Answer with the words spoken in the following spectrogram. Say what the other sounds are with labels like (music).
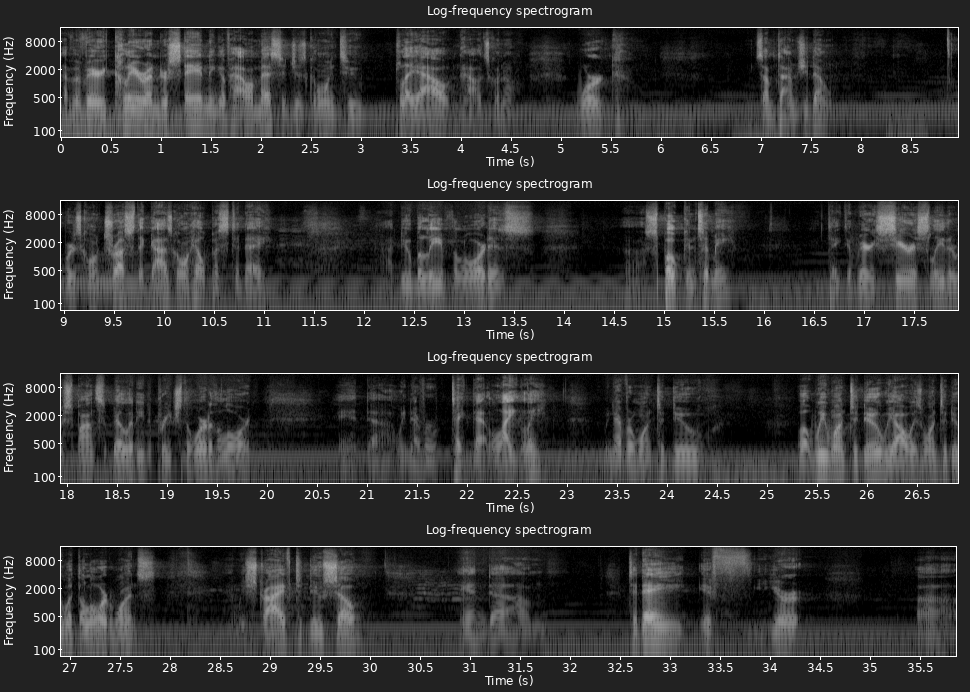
have a very clear understanding of how a message is going to play out and how it's going to work. Sometimes you don't. We're just going to trust that God's going to help us today. I do believe the Lord has uh, spoken to me. Take it very seriously, the responsibility to preach the word of the Lord. And uh, we never take that lightly. We never want to do what we want to do. We always want to do what the Lord wants. We strive to do so. And um, today, if you're uh,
